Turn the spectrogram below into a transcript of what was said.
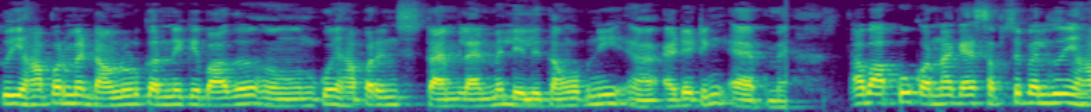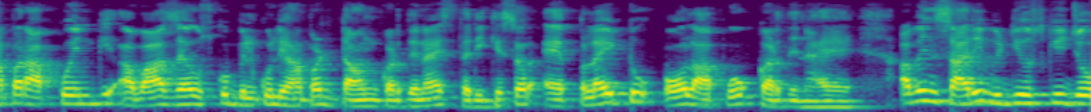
तो यहाँ पर मैं डाउनलोड करने के बाद उनको यहाँ पर इस टाइम में ले लेता हूँ अपनी एडिटिंग ऐप में। अब आपको करना क्या है, सबसे पहले तो यहाँ पर आपको इनकी आवाज़ है, उसको बिल्कुल यहाँ पर डाउन कर देना है, इस तरीके से और अप्लाई टू ऑल आपको कर देना है। अब इन सारी वीडियोस की जो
